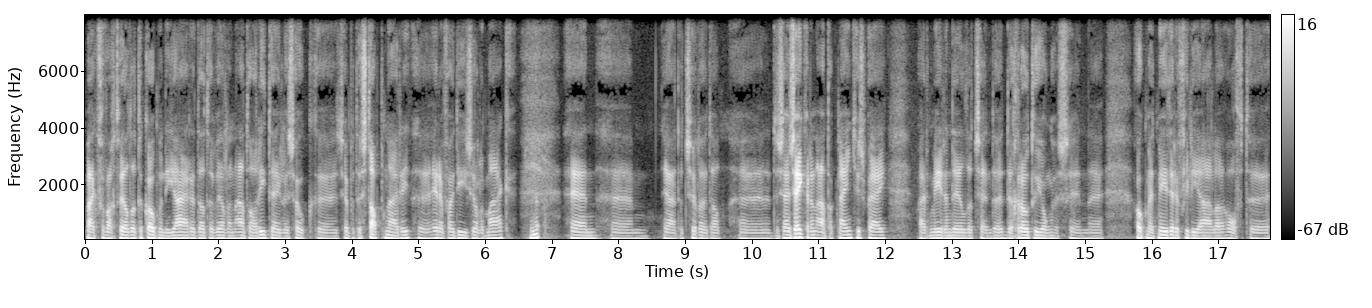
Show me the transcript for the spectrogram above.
Maar ik verwacht wel dat de komende jaren dat er wel een aantal retailers ook uh, ze hebben de stap naar eh, RFID zullen maken. Ja. En um, ja, dat zullen dan. Uh, er zijn zeker een aantal kleintjes bij. Maar het merendeel, dat zijn de, de grote jongens. En ook met meerdere filialen of de,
